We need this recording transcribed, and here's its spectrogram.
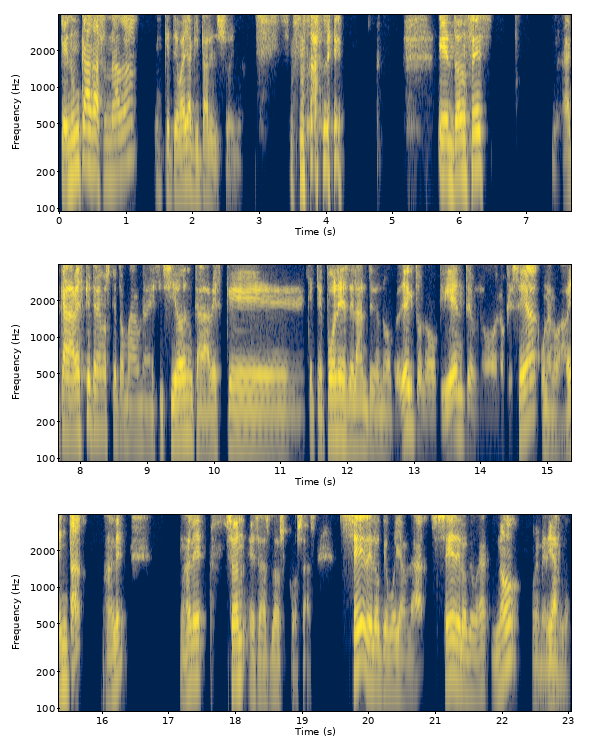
que nunca hagas nada que te vaya a quitar el sueño. ¿Vale? Entonces, cada vez que tenemos que tomar una decisión, cada vez que, te pones delante de un nuevo proyecto, un nuevo cliente, o lo que sea, una nueva venta, ¿vale? ¿Vale? Son esas dos cosas. Sé de lo que voy a hablar, sé de lo que voy a... No remediarlo.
